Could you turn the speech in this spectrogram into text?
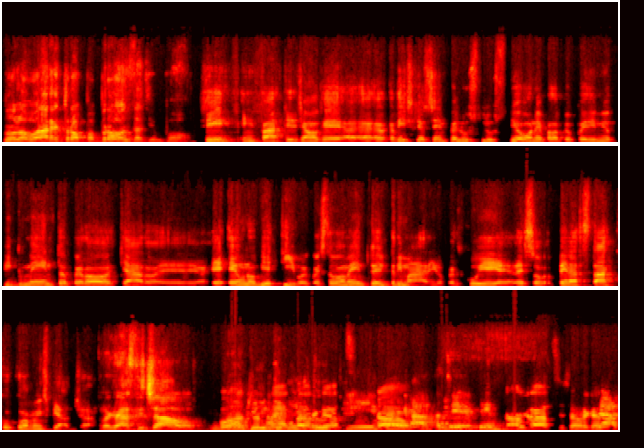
non lavorare troppo, abbronzati un po'. Sì, infatti, diciamo che eh, eh rischio sempre l'ustione proprio per il mio pigmento, però è chiaro, è, è, è, un obiettivo, in questo momento è il primario, per cui adesso appena stacco corro in spiaggia. Ragazzi, ciao! Buona giornata, ragazzi. Ciao. Grazie. Ciao, grazie, ciao ragazzi. Grazie.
